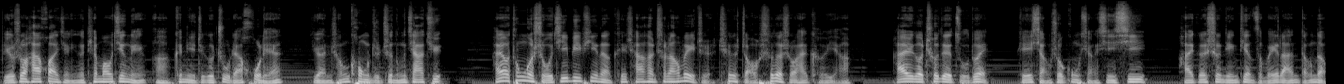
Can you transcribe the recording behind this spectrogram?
比如说还唤醒一个天猫精灵啊，跟你这个住宅互联，远程控制智能家居，还要通过手机 APP 呢，可以查看车辆位置，这个找车的时候还可以啊。还有一个车队组队，可以享受共享信息，还可以设定电子围栏等等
